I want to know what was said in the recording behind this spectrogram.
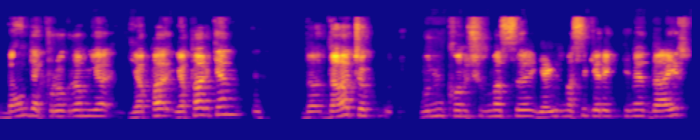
ben de programı ya, yapa, yaparken da, daha çok bunun konuşulması, yayılması gerektiğine dair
